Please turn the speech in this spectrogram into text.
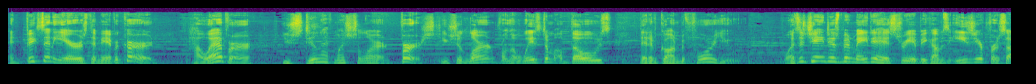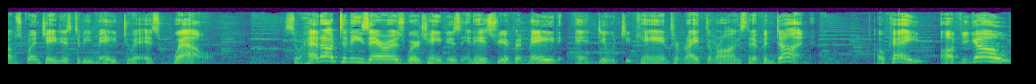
and fix any errors that may have occurred. However, you still have much to learn. First, you should learn from the wisdom of those that have gone before you. Once a change has been made to history, it becomes easier for subsequent changes to be made to it as well. So head out to these eras where changes in history have been made and do what you can to right the wrongs that have been done. Okay, off you go.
